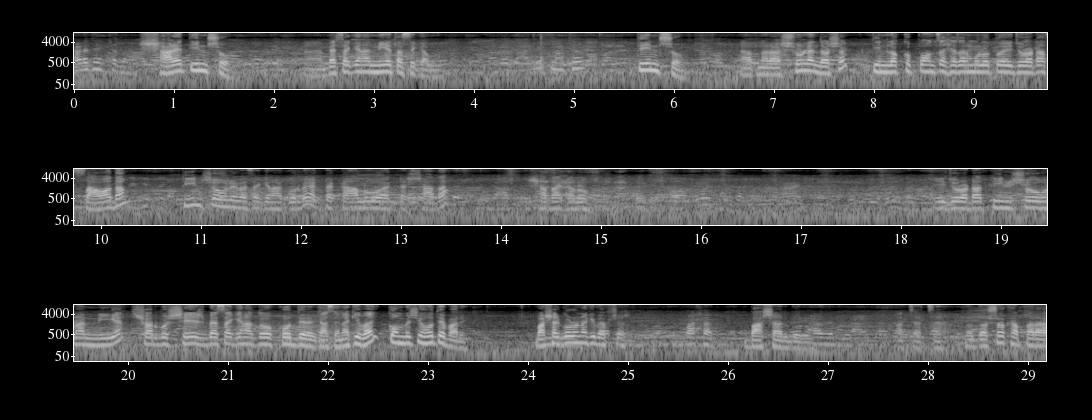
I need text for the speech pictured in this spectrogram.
সাড়ে তিনশো দাম। সাড়ে তিনশো। বেচা কেনার নিয়ত আছে কেমন? তিনশো। আপনারা শুনলেন দর্শক তিন লক্ষ পঞ্চাশ হাজার মূলত এই জোড়াটা চাওয়া দাম। তিনশো হলে বেচা কেনা করবে। একটা কালো একটা সাদা। সাদা কালো। এই জোড়াটা তিনশো ওনার নিয়ত। সর্বশেষ বেচা কেনা তো খদ্দেরের কাছে নাকি ভাই? কম বেশি হতে পারে। বাসার গরু নাকি ব্যবসার? বাসার। বাসার গরু। আচ্ছা আচ্ছা। তো দর্শক আপনারা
